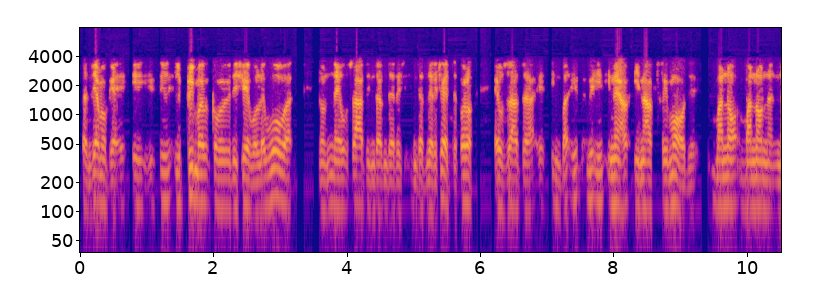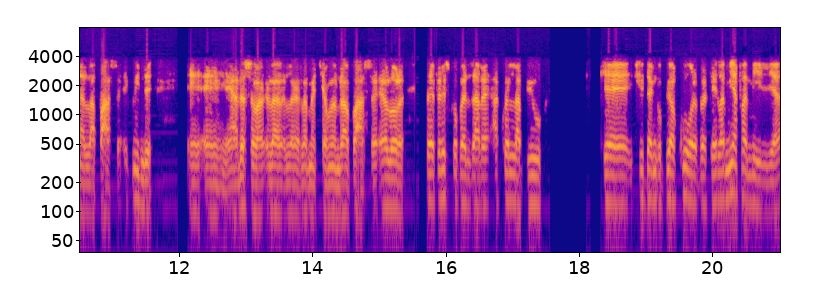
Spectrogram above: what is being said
pensiamo che il, il, primo, come vi dicevo, le uova non è usata in tante, in tante ricette, però è usata in, in, in altri modi, ma, no, ma, non nella pasta e quindi eh, adesso la, la, la mettiamo nella pasta e allora preferisco pensare a quella più che ci tengo più a cuore perché la mia famiglia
